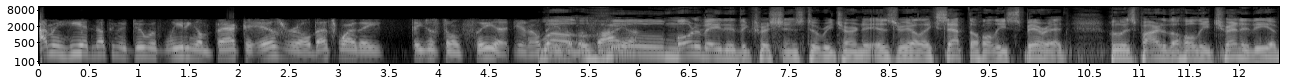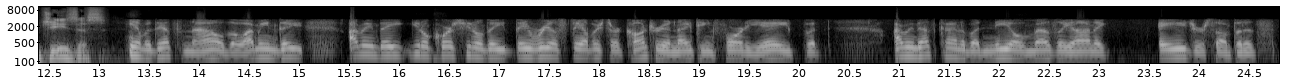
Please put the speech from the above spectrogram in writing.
I mean, he had nothing to do with leading them back to Israel. That's why they they just don't see it. You know, well, who motivated the Christians to return to Israel except the Holy Spirit, who is part of the Holy Trinity of Jesus? Yeah, but that's now though. I mean, they, I mean, they, you know, of course, you know, they they reestablished their country in 1948, but I mean, that's kind of a neo messianic age or something. It's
